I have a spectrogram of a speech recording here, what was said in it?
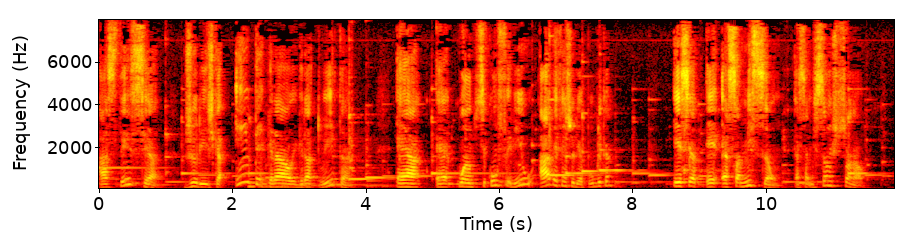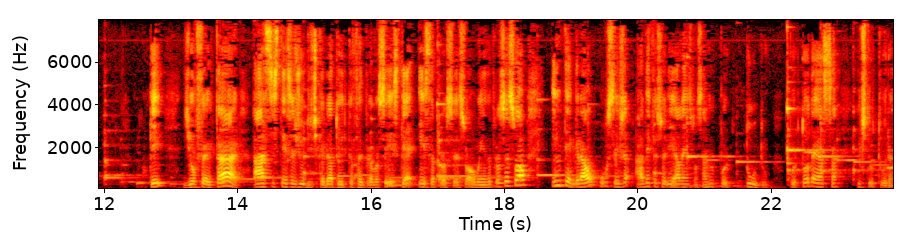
assistência jurídica integral e gratuita é, a, é quando se conferiu à Defensoria Pública esse, é, essa missão, essa missão institucional, ok? De ofertar a assistência jurídica gratuita que eu falei para vocês, que é extraprocessual e endoprocessual, integral, ou seja, a defensoria é responsável por tudo, por toda essa estrutura.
